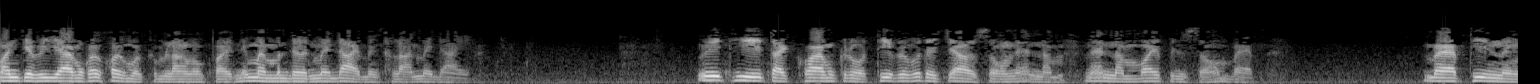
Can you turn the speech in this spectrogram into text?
มันจะพยายามค่อยๆหมดกำลังลงไป นี่มันมันเดินไม่ได้มันคลานไม่ได้ วิธีตัดความโกรธที่พระพุทธเจ้าทรงแนะนำแนะนำไว้เป็นสองแบบ แบบที่หนึ่ง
